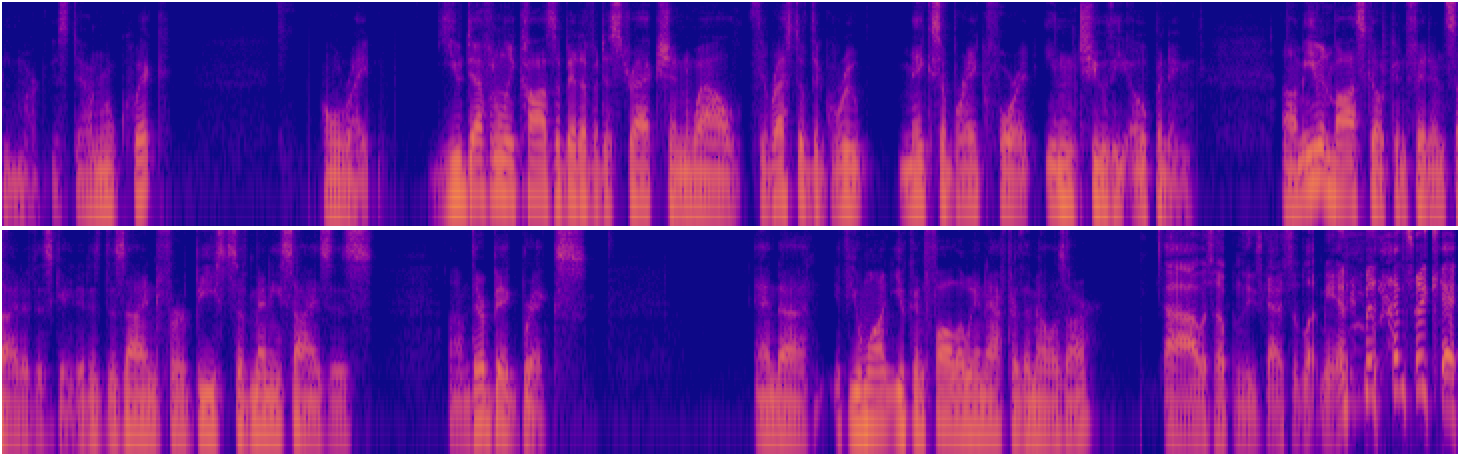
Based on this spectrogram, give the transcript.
Let me mark this down real quick. All right. You definitely cause a bit of a distraction while the rest of the group makes a break for it into the opening. Um, even Bosco can fit inside of this gate. It is designed for beasts of many sizes, Um, they're big bricks. And uh, if you want, you can follow in after the Melazar. Uh, I was hoping these guys would let me in, but that's okay.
